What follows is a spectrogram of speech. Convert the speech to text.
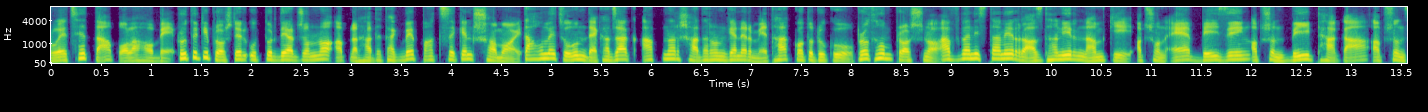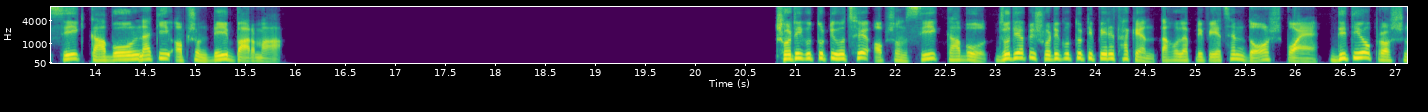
রয়েছে তা বলা হবে। প্রতিটি প্রশ্নের উত্তর দেওয়ার জন্য আপনার হাতে থাকবে পাঁচ সেকেন্ড সময়। তাহলে চলুন দেখা যাক আপনার সাধারণ জ্ঞানের মেধা কতটুকু। প্রথম প্রশ্ন, আফগানিস্তানের রাজধানীর নাম কি? Option A Beijing option B Dhaka, option C Kabul, নাকি অপশন ডি বার্মা? সঠিক উত্তরটি হচ্ছে অপশন সি কাবুল। যদি আপনি সঠিক উত্তরটি পেরে থাকেন, তাহলে আপনি পেয়েছেন দশ পয়েন্ট। দ্বিতীয় প্রশ্ন,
